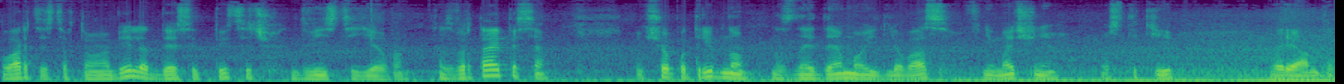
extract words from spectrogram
Вартість автомобіля 10 тисяч 200 євро. Звертайтеся, якщо потрібно, знайдемо і для вас в Німеччині ось такі варіанти.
